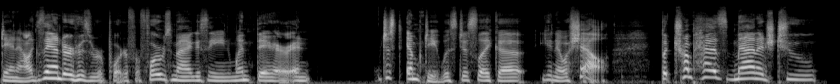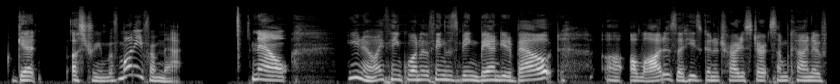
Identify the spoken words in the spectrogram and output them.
Dan Alexander, who's a reporter for Forbes magazine, went there and just empty. It was just like a, you know, a shell. But Trump has managed to get a stream of money from that. Now, you know, I think one of the things that's being bandied about uh, a lot is that he's going to try to start some kind of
